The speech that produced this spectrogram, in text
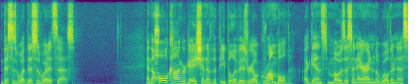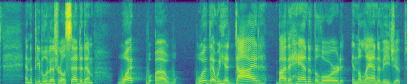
this is what this is what it says. And the whole congregation of the people of Israel grumbled against Moses and Aaron in the wilderness, and the people of Israel said to them, "What uh, would that we had died by the hand of the Lord in the land of Egypt."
